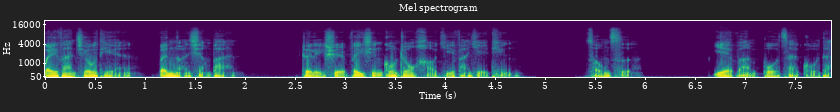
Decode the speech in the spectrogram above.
每晚九点，温暖相伴。这里是微信公众号“一晚夜听”，从此夜晚不再孤单。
